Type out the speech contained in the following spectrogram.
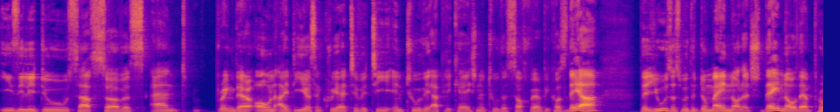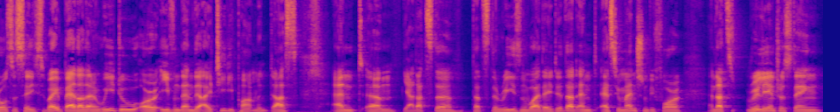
easily do self service and bring their own ideas and creativity into the application, into the software, because they are the users with the domain knowledge. They know their processes way better than we do, or even than the IT department does. And um, yeah, that's the that's the reason why they did that. And as you mentioned before, and that's really interesting.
